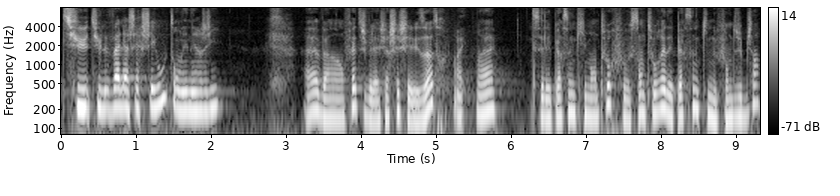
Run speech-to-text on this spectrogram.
tu, tu vas la chercher où, ton énergie? Ah, ben, En fait, je vais la chercher chez les autres. Ouais. ouais. C'est les personnes qui m'entourent. Il faut s'entourer des personnes qui nous font du bien.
